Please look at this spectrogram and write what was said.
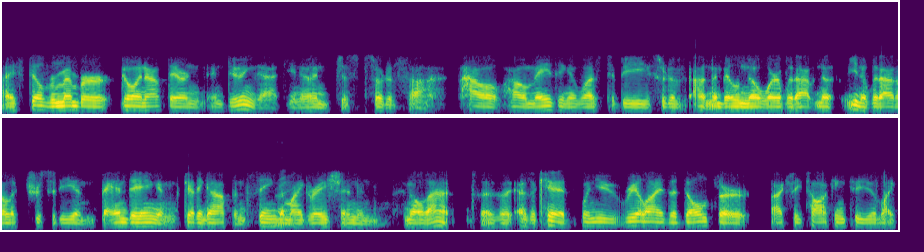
i still remember going out there and, and doing that you know and just sort of uh how how amazing it was to be sort of out in the middle of nowhere without no you know without electricity and banding and getting up and seeing right. the migration and and all that so as a as a kid when you realize adults are actually talking to you like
